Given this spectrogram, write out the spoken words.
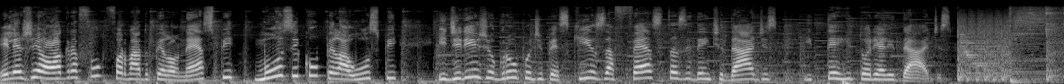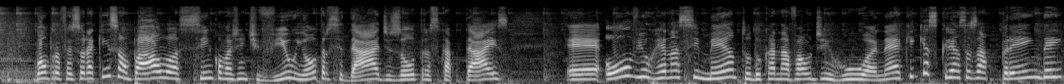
Ele é geógrafo, formado pela Unesp, músico pela USP e dirige o grupo de pesquisa Festas, Identidades e Territorialidades. Bom, professor, aqui em São Paulo, assim como a gente viu em outras cidades, outras capitais, é, houve o renascimento do carnaval de rua, né? O que, que as crianças aprendem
